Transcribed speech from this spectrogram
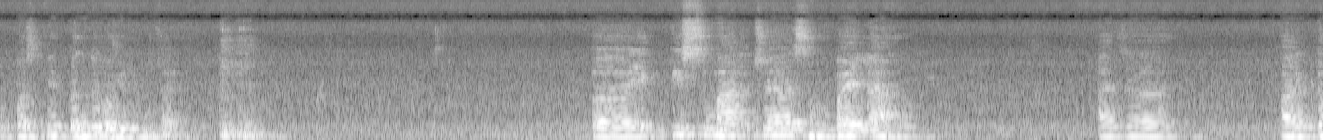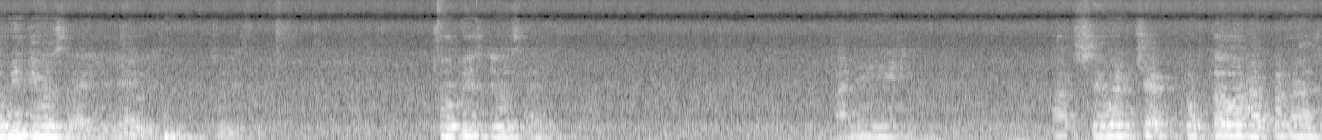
उपस्थित बंधू भगिनी एकतीस मार्च संपायला आज फार कमी दिवस राहिलेले आहेत. चोवीस दिवस. राहिले. आणि फार शेवटच्या टोकावर आपण आज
